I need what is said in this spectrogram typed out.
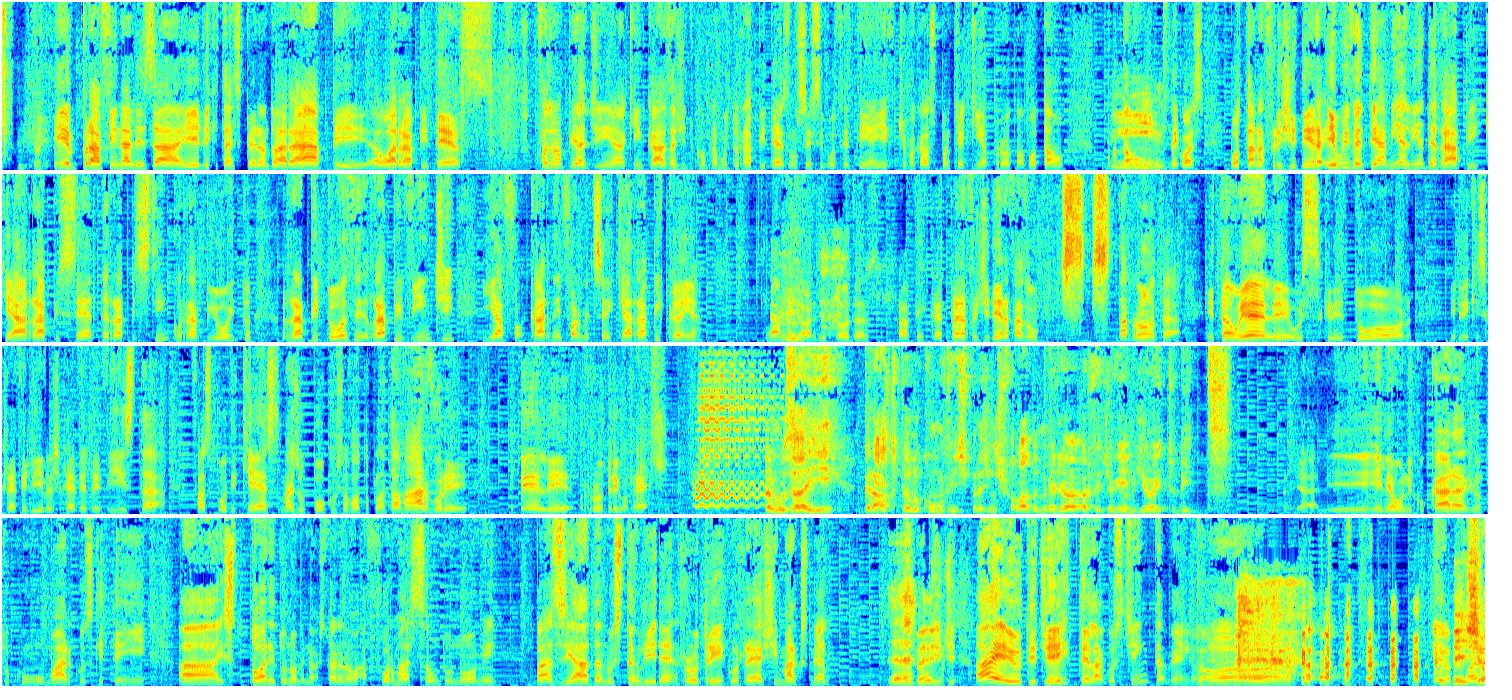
e pra finalizar, ele que tá esperando o Arap, é o Arap 10. Vou fazer uma piadinha. Aqui em casa a gente compra muito Rap 10. Não sei se você tem aí. Tipo aquelas panquequinhas prontas pra botar um, botar um negócio, botar na frigideira. Eu inventei a minha linha de Rap, que é a Rap 7, Rap 5, Rap 8, Rap 12, Rap 20 e a carne em forma de aí que é a Rapicanha. É a melhor de todas. Põe na frigideira, faz um. Tá pronta. Então ele, o escritor, ele que escreve livros, escreve revista, faz podcast, mais um pouco só falta plantar uma árvore. Ele, Rodrigo Resch. Estamos aí, grato pelo convite pra gente falar do melhor videogame de 8 bits. Olha ali, ele é o único cara, junto com o Marcos, que tem a história do nome, não, a história não, a formação do nome baseada no Stan Lee, né? Rodrigo Resch e Marcos Mello. É? DJ... Ah, e o DJ Delagostin também. Oh. o DJ.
